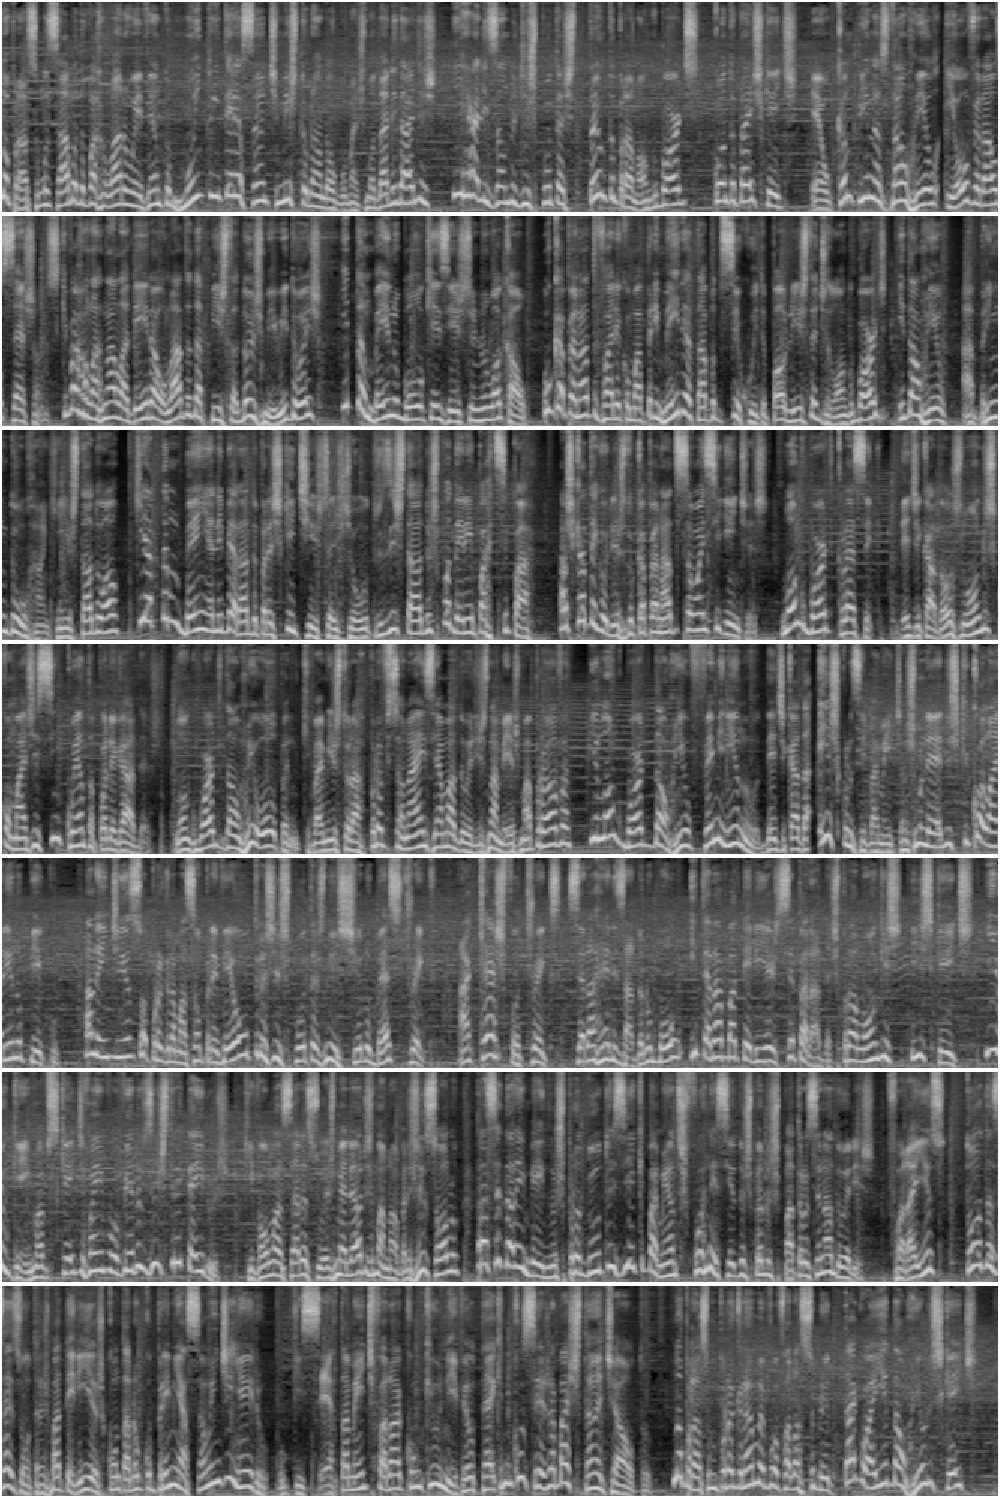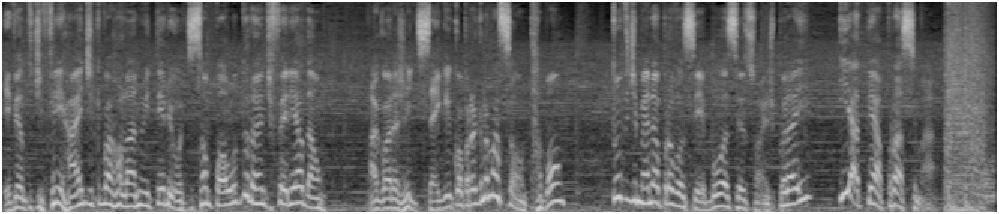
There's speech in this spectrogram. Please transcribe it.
No próximo sábado vai rolar um evento muito interessante misturando algumas modalidades e realizando disputas tanto para longboards quanto para skate. É o Campinas Downhill e Overall Sessions, que vai rolar na ladeira ao lado da pista 2002 e também no bowl que existe no local. O campeonato vale como a primeira etapa do circuito paulista de longboard e downhill, abrindo o ranking estadual, que é também é liberado para skatistas de outros estados poderem participar. As categorias do campeonato são as seguintes: Longboard Classic, dedicado aos longos com mais de 50 polegadas. Longboard Downhill Open, que vai misturar profissionais e amadores na mesma prova. E Longboard Downhill Feminino, dedicada exclusivamente às mulheres que colarem no pico. Além disso, a programação prevê outras disputas no estilo Best Trick. A Cash for Tricks será realizada no bowl e terá baterias separadas para longs e skates. E o Game of Skate vai envolver os estriteiros, que vão lançar as suas melhores manobras de solo para se darem bem nos produtos e equipamentos fornecidos pelos patrocinadores. Fora isso, todas as outras baterias contarão com premiação em dinheiro, o que certamente fará com que o nível técnico seja bastante alto. No próximo programa eu vou falar sobre o Taguaí Downhill Skate, evento de freeride que vai rolar no interior de São Paulo durante o feriadão. Agora a gente segue com a programação, tá bom? Tudo de melhor para você, boas sessões por aí e até a próxima!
